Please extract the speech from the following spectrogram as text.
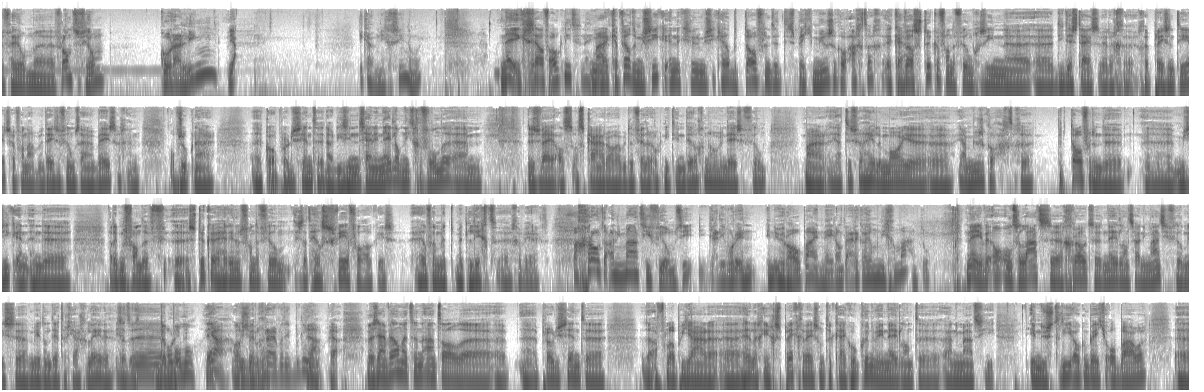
De film, uh, Franse film, Coraline. Ja. Ik heb hem niet gezien hoor. Nee, ik zelf ook niet. maar, ik heb wel de muziek en ik vind de muziek heel betoverend. Het is een beetje musical-achtig. Ik heb wel stukken van de film gezien uh, uh, die destijds werden gepresenteerd. Zo van, nou, met deze film zijn we bezig. En op zoek naar uh, co-producenten. Nou, die zijn in Nederland niet gevonden. Um, dus wij als, als KRO hebben er verder ook niet in deelgenomen in deze film. Maar ja, het is wel een hele mooie, ja, musical-achtige betoverende uh, muziek. En, en de, wat ik me van de uh, stukken herinner van de film... is dat heel sfeervol ook is heel veel met, met licht uh, gewerkt. Maar grote animatiefilms, die, ja, die worden in, in Europa en Nederland eigenlijk al helemaal niet gemaakt, toch? Nee, we, onze laatste grote Nederlandse animatiefilm is uh, meer dan 30 jaar geleden. Is dat, uh, De Bommel. Ja, ja als je begrijpt wat ik bedoel. Ja, ja. We zijn wel met een aantal producenten de afgelopen jaren heel erg in gesprek geweest... om te kijken hoe kunnen we in Nederland de animatieindustrie ook een beetje opbouwen.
